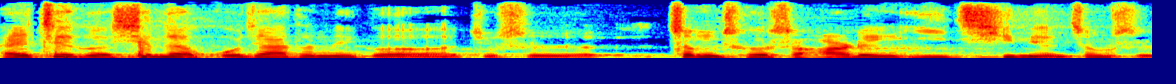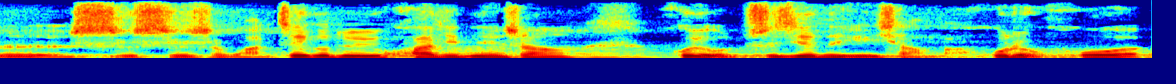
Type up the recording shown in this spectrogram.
哎，这个现在国家的那个就是政策是二零一七年正式实施是吧？这个对于跨境电商会有直接的影响吧？或者或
